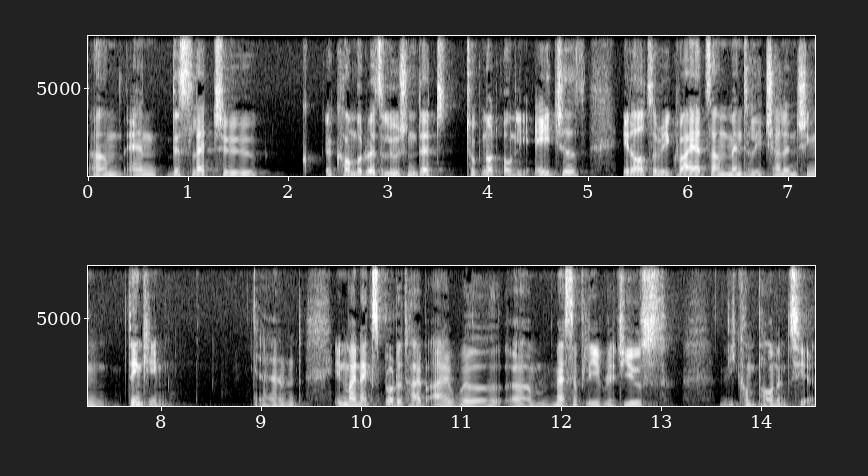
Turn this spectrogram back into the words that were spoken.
Um, and this led to a combat resolution that took not only ages, it also required some mentally challenging thinking. And in my next prototype, I will um, massively reduce the components here.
